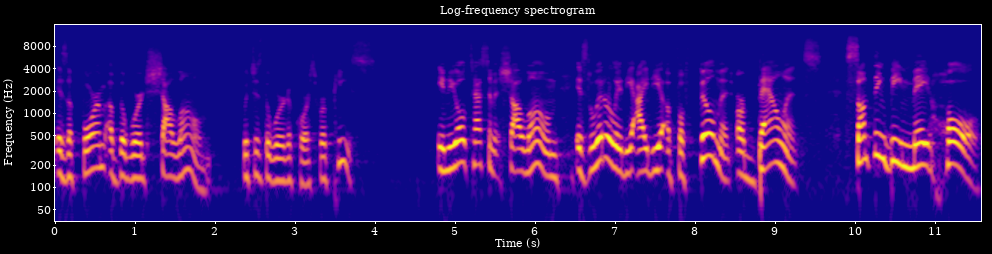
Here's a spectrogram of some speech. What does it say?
is a form of the word shalom, which is the word, of course, for peace. In the Old Testament, shalom is literally the idea of fulfillment or balance, something being made whole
